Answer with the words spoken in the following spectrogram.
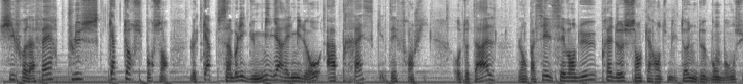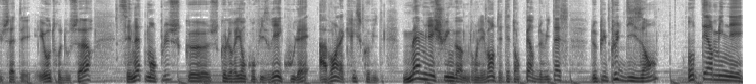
Chiffre d'affaires plus 14%. Le cap symbolique du milliard et demi d'euros a presque été franchi. Au total, L'an passé, il s'est vendu près de 140 000 tonnes de bonbons, sucettes et, autres douceurs. C'est nettement plus que ce que le rayon confiserie écoulait avant la crise Covid. Même les chewing-gums, dont les ventes étaient en perte de vitesse depuis plus de 10 ans, ont terminé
